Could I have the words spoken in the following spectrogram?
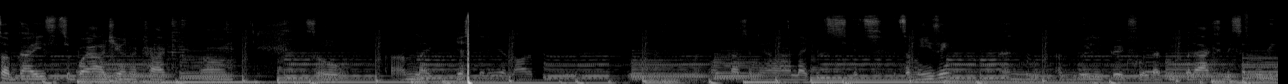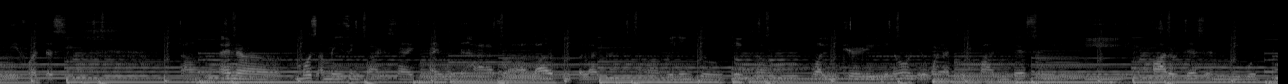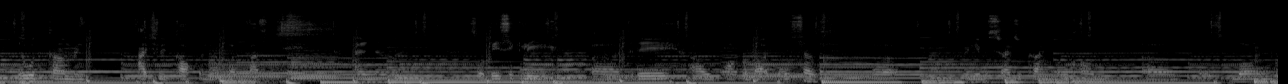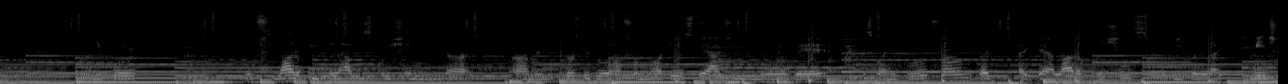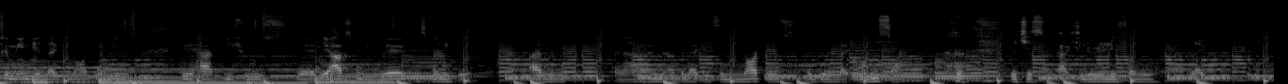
What's up, guys? It's your boy RJ on the track. Um, so I'm like yesterday, a lot of people did listen to my podcast, and uh, like it's it's it's amazing, and I'm really grateful that people are actually supporting me for this. Uh, and uh, most amazing part is like I would have a lot of people are uh, willing to take a voluntary, you know, they want to take part in this and be part of this, and we would they would come and actually talk on my podcast. And um, so basically, uh, today I'll talk about myself. Uh, my name is Raju Khan Mongkhom. Um, I was born in Manipur. If a lot of people have this question, uh, um, and those people are from Northeast, they actually know where is Manipur from. But like there are a lot of questions where people like mainstream Indian, like North Indians, they have issues where they ask me where is Manipur. I'm in, it's in Northeast, but they're like Odisha, which is actually really funny. Like,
